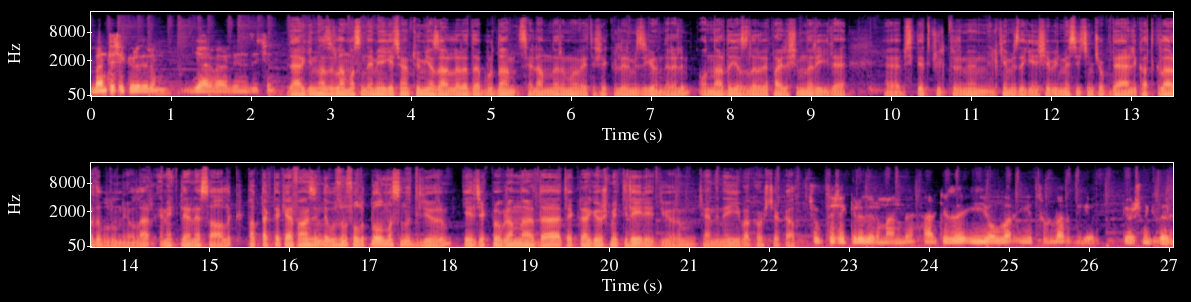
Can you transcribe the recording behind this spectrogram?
Ben teşekkür ederim yer verdiğiniz için. Derginin hazırlanmasında emeği geçen tüm yazarlara da buradan selamlarımı ve teşekkürlerimizi gönderelim. Onlar da yazıları ve paylaşımları ile e, bisiklet kültürünün ülkemizde gelişebilmesi için çok değerli katkılarda bulunuyorlar. Emeklerine sağlık. Patlak Teker fanzinin de uzun soluklu olmasını diliyorum. Gelecek programlarda tekrar görüşmek dileğiyle diyorum. Kendine iyi bak, hoşça kal. Çok teşekkür ediyorum ben de. Herkese iyi yollar, iyi turlar diliyorum. Görüşmek üzere.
